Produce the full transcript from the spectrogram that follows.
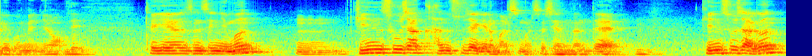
드려보면요. 네. 태계 이항 선생님은 음, 긴 수작, 한 수작이라는 말씀을 쓰셨는데 음. 긴 수작은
